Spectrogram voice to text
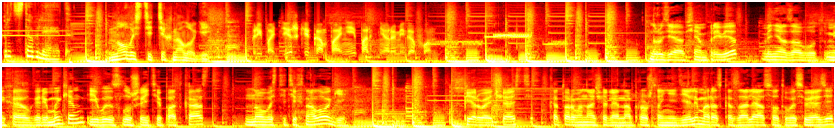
представляет Новости технологий при поддержке компании-партнера Мегафон. Друзья, всем привет! Меня зовут Михаил Горемыкин, и вы слушаете подкаст «Новости технологий». Первая часть, которую мы начали на прошлой неделе, мы рассказали о сотовой связи,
